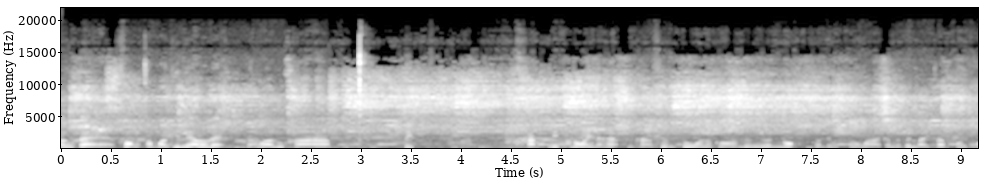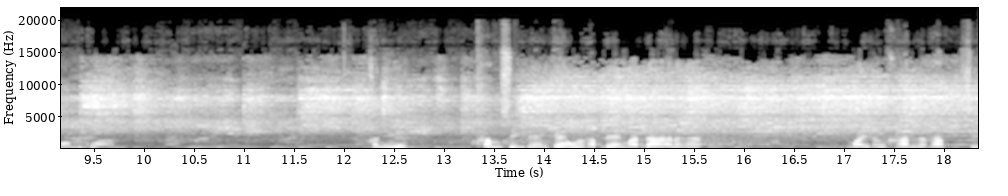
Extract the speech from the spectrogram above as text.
ตั้งแต่2อสวันที่แล้วแล้วแหละ แต่ว่าลูกค้าติดขัดนิดหน่อยนะฮะปัญหาส่วนตัวแล้วก็เรื่องเงินเนาะก็เดี๋ยวค่อยว่ากันไม่เป็นไรครับขอให้พร้อมดีกว่า คันนี้ทำสีแดงแก้วนะครับ แดงมาสด้านะฮะใหม่ทั้งคันนะครับ สี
